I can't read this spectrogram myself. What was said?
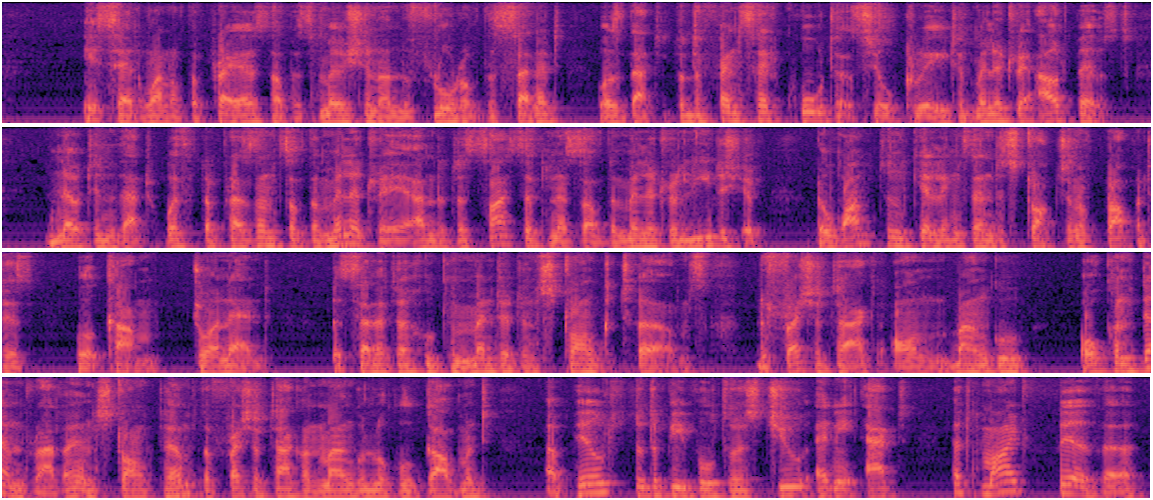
He said one of the prayers of his motion on the floor of the Senate was that the defense headquarters should create a military outpost, noting that with the presence of the military and the decisiveness of the military leadership, the wanton killings and destruction of properties will come to an end. The senator who commended in strong terms the fresh attack on Mangu, or condemned rather in strong terms the fresh attack on Mangu local government, appealed to the people to eschew any act that might further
